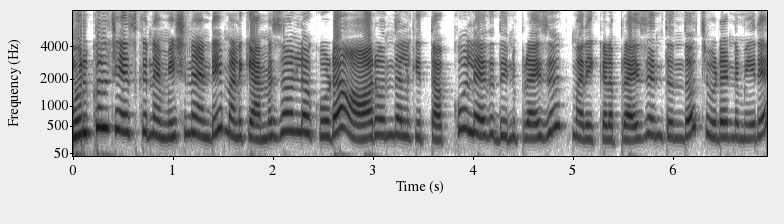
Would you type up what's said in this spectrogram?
మురుకులు చేసుకునే మిషన్ అండి. మనకి అమెజాన్లో కూడా ఆరు వందలకి తక్కువ లేదు. దీని ప్రైస్ మరి ఇక్కడ ప్రైస్ ఎంత ఉందో చూడండి మీరే.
